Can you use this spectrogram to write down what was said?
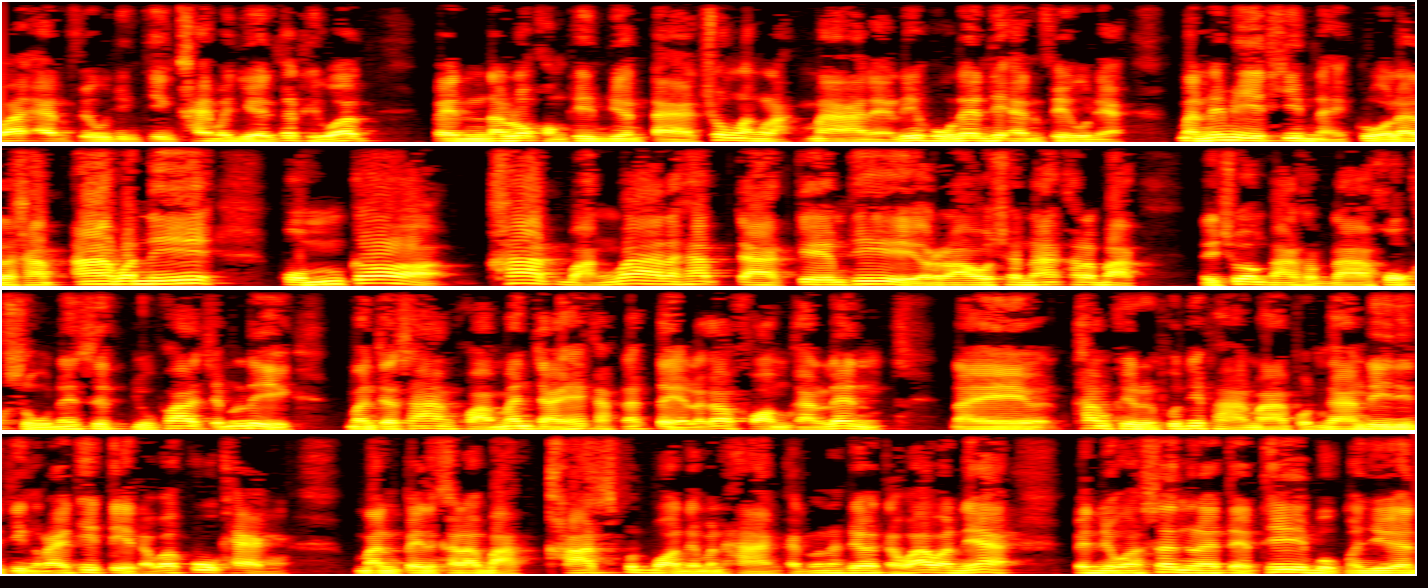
ว่าแอนฟิลด์จริง ๆ ใครมาเยือนก็ถือว่า เป็นนรกของทีมเยือนแต่ช่วงหลังๆมาเนี่ยลิเวอร์พูลเล่นที่แอนฟิลด์เนี่ยมันไม่มีทีมไหนกลัวแล้วนะครับอ่าวันนี้ผมก็คาดหวังว่านะครับจากเกมที่เราชนะคาราบัก ในช่วงกลางสัปดาห์ 60 ในศึกยูฟ่าแชมเปี้ยนลีก มันจะสร้างความมั่นใจให้กับนักเตะแล้วก็ฟอร์มการเล่น ในค่ำคืนวันพุธที่ผ่านมาผลงานดีจริงๆไร้ที่ติแต่ว่าคู่แข่งมันเป็นคาราบักคลาสฟุตบอลเนี่ยมันห่างกันค่อนข้างเยอะแต่ว่าวันนี้เป็นนิวคาสเซิลยูไนเต็ดที่บุกมาเยือน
